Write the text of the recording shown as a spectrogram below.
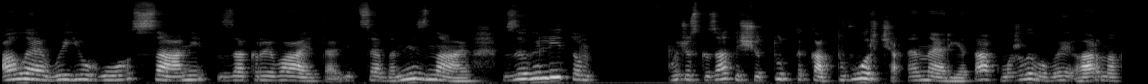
Але ви його самі закриваєте від себе. Не знаю. Взагалі-то. Хочу сказати, що тут така творча енергія, так, можливо, ви гарно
